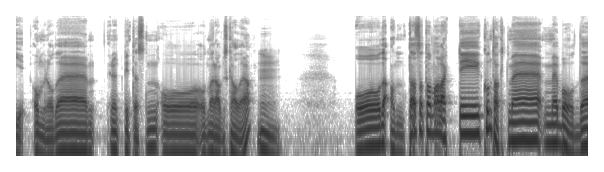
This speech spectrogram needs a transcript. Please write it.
i området rundt Midtøsten og, og den arabiske halvøya. Mm. Og det antas at han har vært i kontakt med, med både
